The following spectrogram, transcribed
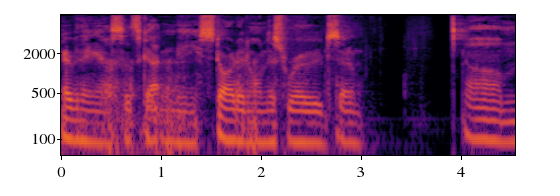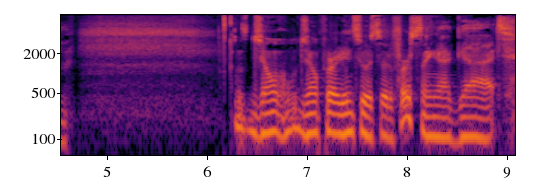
everything else that's gotten me started on this road. So, um, let's jump, we'll jump right into it. So the first thing I got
